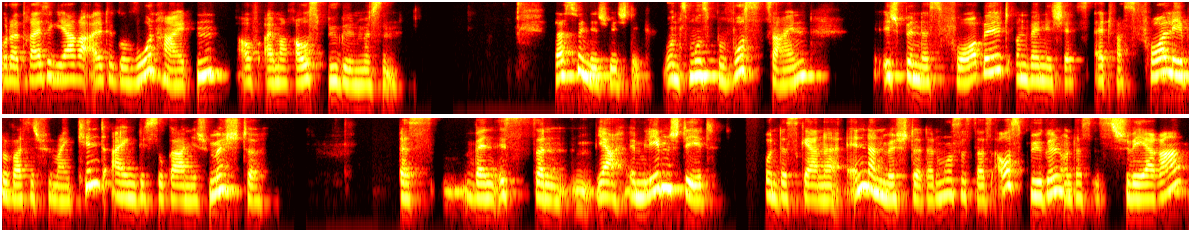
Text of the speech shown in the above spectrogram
oder 30 Jahre alte Gewohnheiten auf einmal rausbügeln müssen. Das finde ich wichtig. Uns muss bewusst sein, ich bin das Vorbild und wenn ich jetzt etwas vorlebe, was ich für mein Kind eigentlich so gar nicht möchte, dass wenn es dann ja im Leben steht und das gerne ändern möchte, dann muss es das ausbügeln und das ist schwerer,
